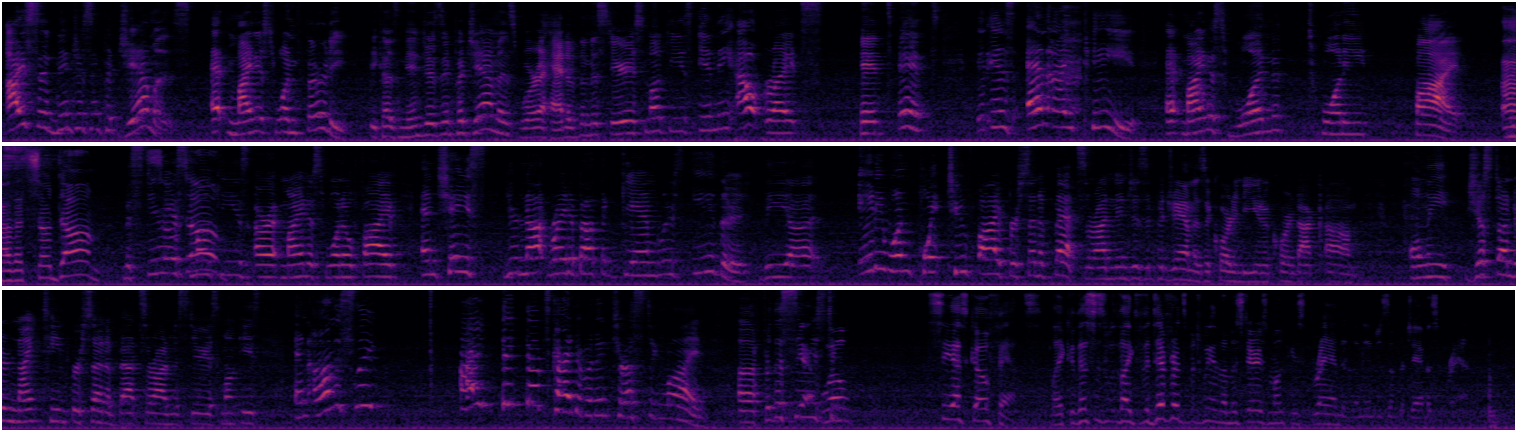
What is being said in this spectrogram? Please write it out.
I said Ninjas in Pajamas at minus 130 because Ninjas in Pajamas were ahead of the Mysterious Monkeys in the outrights. Hint, hint. It is NIP at minus 125. Ah, that's so dumb. Mysterious So dumb. Monkeys are at minus 105. And Chase, you're not right about the gamblers either. The uh, 81.25% of bets are on Ninjas in Pajamas, according to unikrn.com. Only just under 19% of bets are on Mysterious Monkeys. And honestly, I think that's kind of an interesting line. Uh, for this Yeah, series well, CS:GO fans, like this is like the difference between the Mysterious Monkeys brand and the Ninjas in Pajamas brand.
